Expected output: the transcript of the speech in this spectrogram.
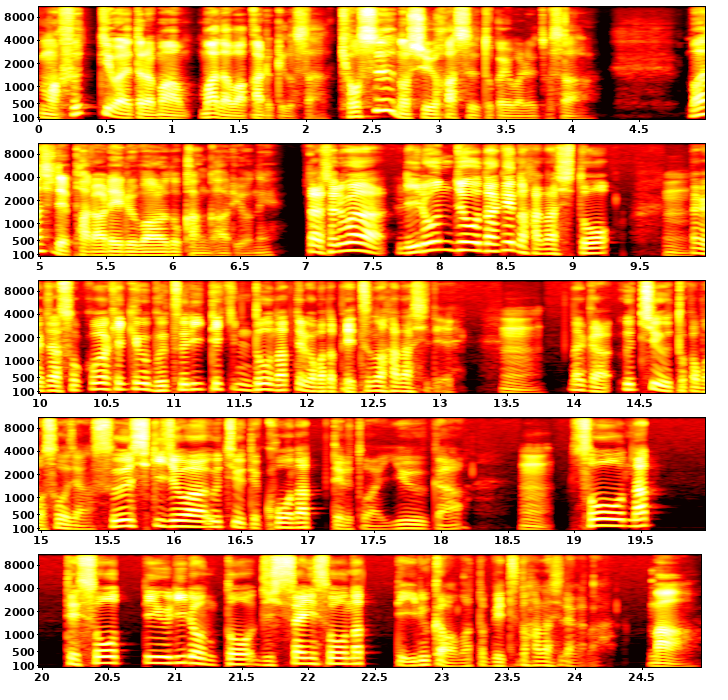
まあ、負って言われたらまあ、まだわかるけどさ、虚数の周波数とか言われるとさ、マジでパラレルワールド感があるよね。ただそれは理論上だけの話と、うんなん。かじゃあそこが結局物理的にどうなってるかまた別の話で。うん。なんか宇宙とかもそうじゃん。数式上は宇宙ってこうなってるとは言うが、うん。そうなってそうっていう理論と実際にそうなっているかはまた別の話だかまあ。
